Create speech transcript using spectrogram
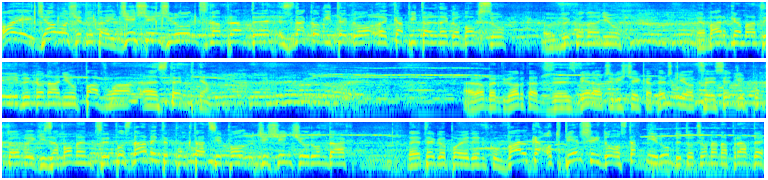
Oj, działo się tutaj 10 rund naprawdę znakomitego, e, kapitalnego boksu w wykonaniu Marka Maty i w wykonaniu Pawła e, Stępnia. Robert Gortat zbiera oczywiście karteczki od e, sędziów punktowych i za moment poznamy te punktacje po 10 rundach tego pojedynku. Walka od pierwszej do ostatniej rundy toczona naprawdę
